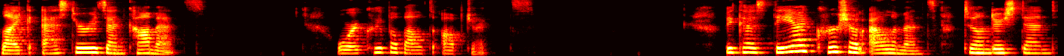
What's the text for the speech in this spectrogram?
like asteroids and comets or belt objects because they are crucial elements to understand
